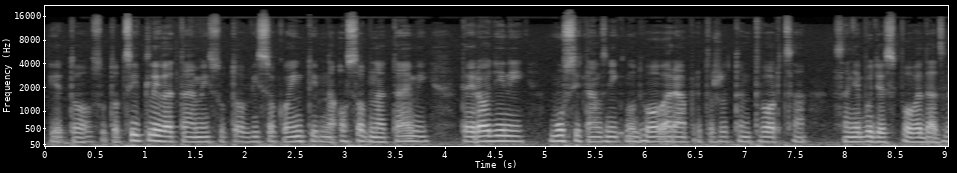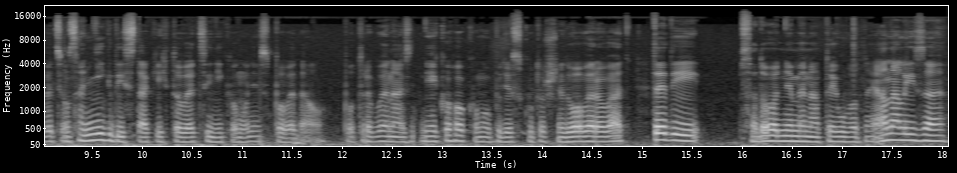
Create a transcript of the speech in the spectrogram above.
je, to, sú to citlivé témy, sú to vysoko intimné, osobné témy tej rodiny, musí tam vzniknúť dôvera, pretože ten tvorca sa nebude spovedať z veci. On sa nikdy z takýchto vecí nikomu nespovedal. Potrebuje nájsť niekoho, komu bude skutočne dôverovať. Vtedy sa dohodneme na tej úvodnej analýze,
